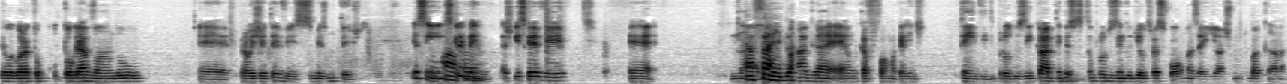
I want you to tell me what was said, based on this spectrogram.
eu agora estou gravando é, para o IGTV esses mesmos textos. E assim, escrevendo. Acho que escrever é, não é a saída. é a única forma que a gente tem de, de, produzir. Claro, tem pessoas que estão produzindo de outras formas aí, eu acho muito bacana,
